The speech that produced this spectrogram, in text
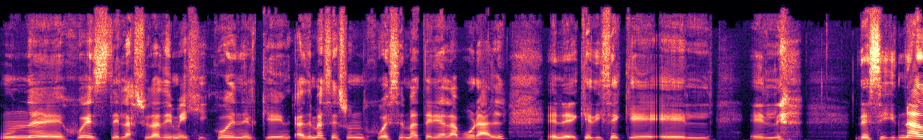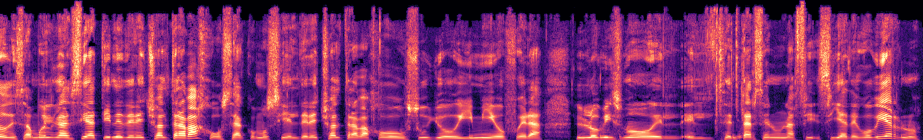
un eh, juez de la Ciudad de México, en el que además es un juez en materia laboral, en el que dice que el, el designado de Samuel García tiene derecho al trabajo, o sea, como si el derecho al trabajo suyo y mío fuera lo mismo el, sentarse en una silla de gobierno.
